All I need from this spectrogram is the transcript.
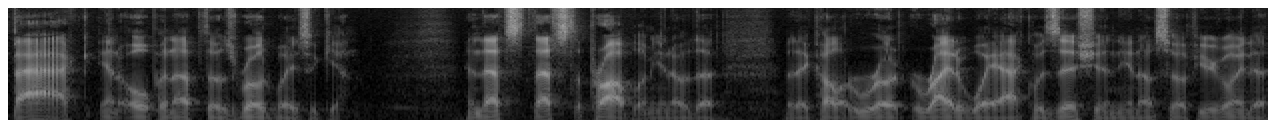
back and open up those roadways again and that's that's the problem. You know, the they call it road, right-of-way acquisition. You know, so if you're going to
